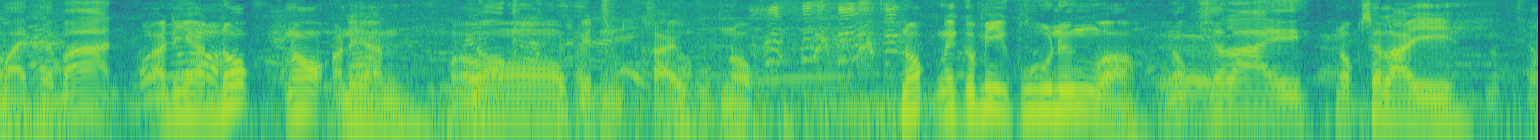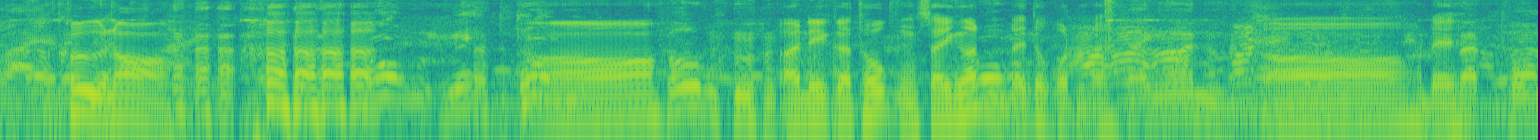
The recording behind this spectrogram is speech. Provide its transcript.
ใหม่ไผบ้านอันนี้ฮันนกเนาะอันนี้ฮันอ๋อนกเป็นขายหูบนก นกนี่ก็มีคู่หนึงบ่นกสไลด์นกสไลด์นกสไลด์คือเนาะอ๋อทุ่งอันนี้กระทุกใส่เงินได้ทุกคนเลยใส่เงินอ๋อเด้แบบทุ่ง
